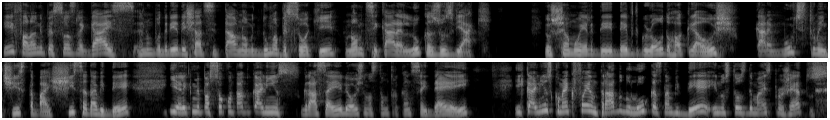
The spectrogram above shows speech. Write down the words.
E falando em pessoas legais, eu não poderia deixar de citar o nome de uma pessoa aqui. O nome desse cara é Lucas Jusviak. Eu chamo ele de David Grohl do Rock Gaúcho. O cara é multi-instrumentista, baixista da BD. E ele que me passou o contato do Carlinhos. Graças a ele, hoje nós estamos trocando essa ideia aí. E Carlinhos, como é que foi a entrada do Lucas na BD e nos teus demais projetos?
